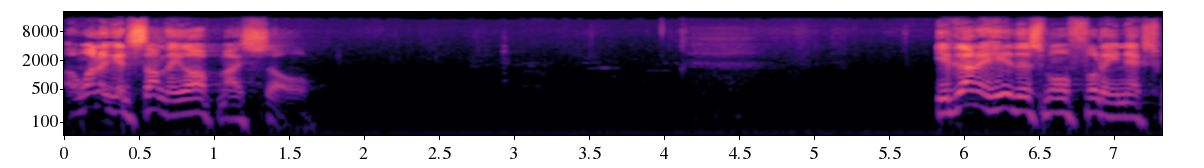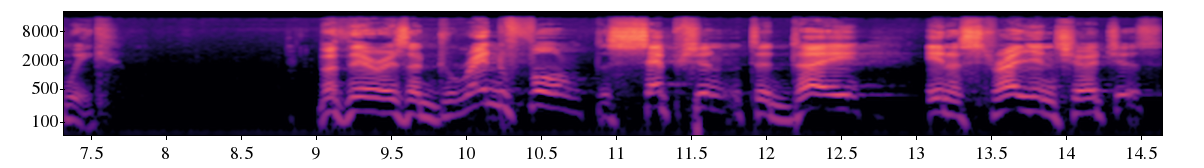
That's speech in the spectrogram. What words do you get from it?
I want to get something off my soul. You're going to hear this more fully next week. But there is a dreadful deception today in Australian churches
